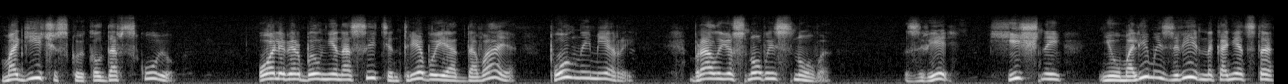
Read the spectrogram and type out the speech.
магическую, колдовскую. Оливер был ненасытен, требуя и отдавая полной мерой. Брал ее снова и снова. Зверь, хищный, неумолимый зверь, наконец-то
